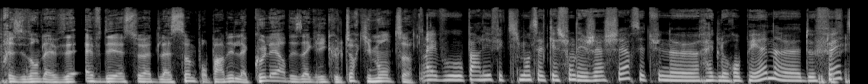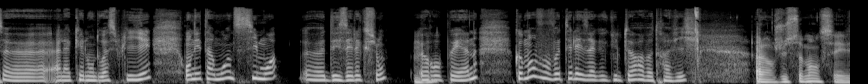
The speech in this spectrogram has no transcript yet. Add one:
président de la FDSEA de la Somme, pour parler de la colère des agriculteurs qui monte. Et vous parlez effectivement de cette question des jachères. C'est une règle européenne de fait, fait, à laquelle on doit se plier. On est à moins de six mois euh, des élections mhm. européennes. Comment vous votez les agriculteurs à votre avis? Alors justement, c'est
